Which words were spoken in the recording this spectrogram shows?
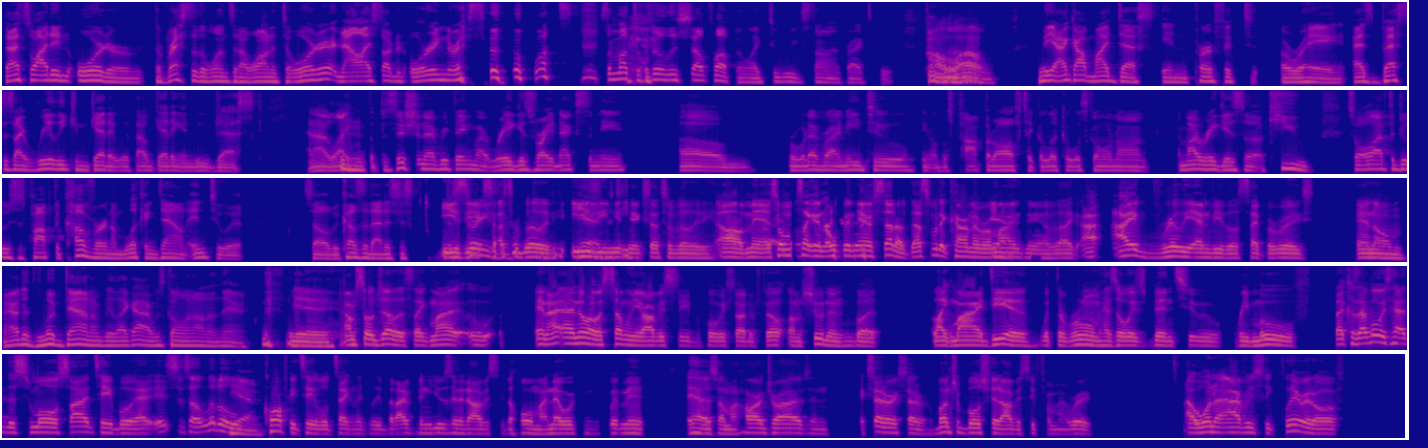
That's why I didn't order the rest of the ones that I wanted to order. Now I started ordering the rest of the ones. So I'm about to fill this shelf up in like two weeks' time, practically. Oh wow. Um, but yeah, I got my desk in perfect array as best as I really can get it without getting a new desk. And I like mm-hmm. the position, everything. My rig is right next to me. Um, for whatever I need to, you know, just pop it off, take a look at what's going on and my rig is a cube. So all I have to do is just pop the cover and I'm looking down into it. So because of that, it's just easy accessibility. Easy, yeah. easy accessibility. Oh man, it's almost like an open air setup. That's what it kind of reminds yeah. me of. Like I, I really envy those type of rigs. And um, I just look down and be like, "Ah, right, what's going on in there?" yeah, I'm so jealous. Like my, and I, I know I was telling you obviously before we started film, I'm um, shooting, but like my idea with the room has always been to remove because I've always had this small side table. It's just a little yeah. coffee table technically, but I've been using it obviously to hold my networking equipment. It has on my hard drives and et cetera, et cetera. A bunch of bullshit, obviously, from my rig. I want to obviously clear it off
